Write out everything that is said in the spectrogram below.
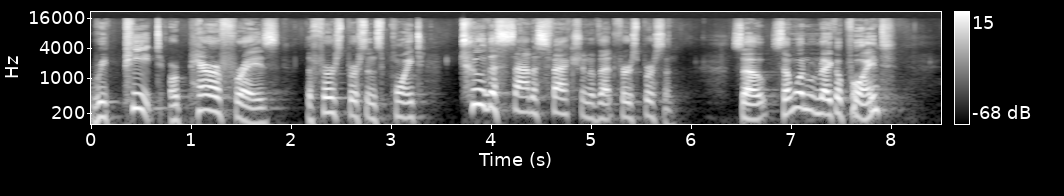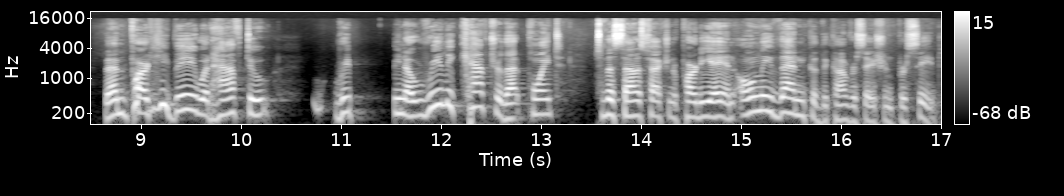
repeat or paraphrase the first person's point to the satisfaction of that first person. So someone would make a point, then party B would have to repeat you know, really capture that point to the satisfaction of party A, and only then could the conversation proceed.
